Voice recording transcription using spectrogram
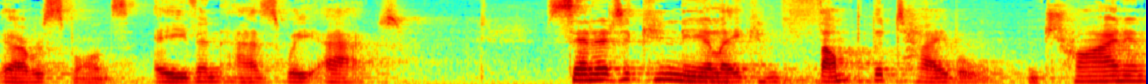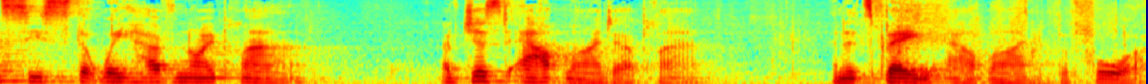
our response, even as we act. Senator Keneally can thump the table and try and insist that we have no plan. I've just outlined our plan, and it's been outlined before.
